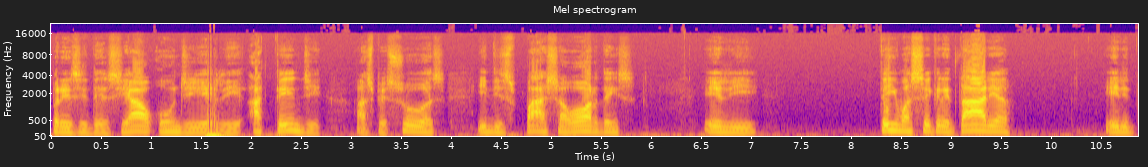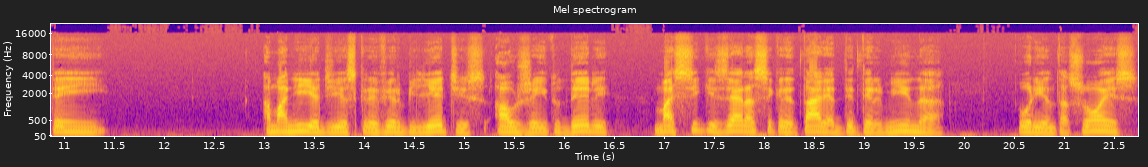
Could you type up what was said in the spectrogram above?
presidencial onde ele atende as pessoas e despacha ordens. Ele tem uma secretária, ele tem a mania de escrever bilhetes ao jeito dele, mas se quiser a secretária determina orientações.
